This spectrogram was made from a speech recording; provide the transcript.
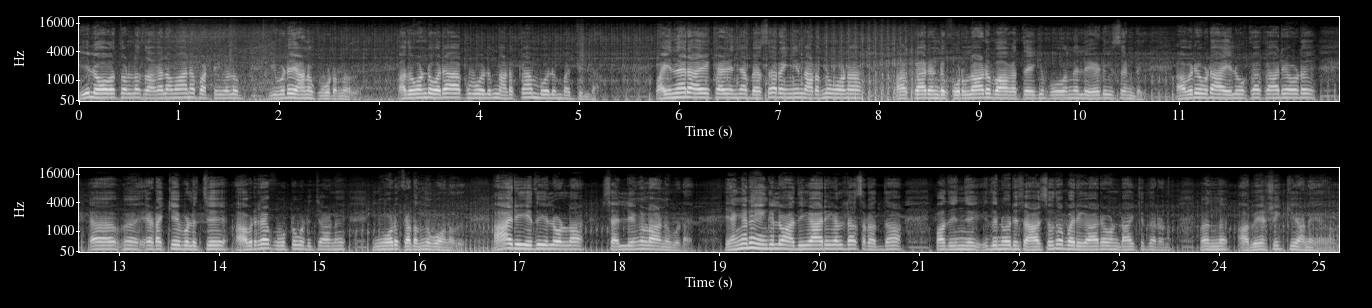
ഈ ലോകത്തുള്ള സകലമാന പട്ടികളും ഇവിടെയാണ് കൂടുന്നത്. അതുകൊണ്ട് ഒരാൾക്ക് പോലും നടക്കാൻ പോലും പറ്റില്ല. വൈകുന്നേരം ആയി കഴിഞ്ഞാൽ ബസ് ഇറങ്ങി നടന്നു പോണ ആൾക്കാരുണ്ട്. കുർലാട് ഭാഗത്തേക്ക് പോകുന്ന ലേഡീസ് ഉണ്ട്. അവരിവിടെ അയൽവക്കക്കാരോട് ഇടയ്ക്ക് വിളിച്ച് അവരുടെ കൂട്ടുപിടിച്ചാണ് ഇങ്ങോട്ട് കടന്നു പോണത്. ആ രീതിയിലുള്ള ശല്യങ്ങളാണ് ഇവിടെ. എങ്ങനെയെങ്കിലും അധികാരികളുടെ ശ്രദ്ധ പതിഞ്ഞ് ഇതിനൊരു ശാശ്വത പരിഹാരം ഉണ്ടാക്കി തരണം എന്ന് അപേക്ഷിക്കുകയാണ് ഞങ്ങൾ.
